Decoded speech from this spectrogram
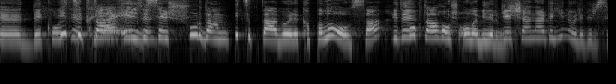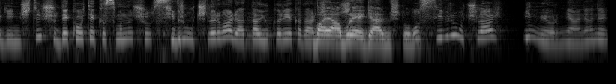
Bir dekolte tık daha kıyafetin- elbise şuradan bir tık daha böyle kapalı olsa Bir de çok daha hoş olabilirmiş. Geçenlerde yine öyle birisi giymişti. Şu dekolte kısmının şu sivri uçları var ya hatta yukarıya kadar Bayağı çıkmıştı. buraya gelmişti onun. O sivri uçlar bilmiyorum yani hani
